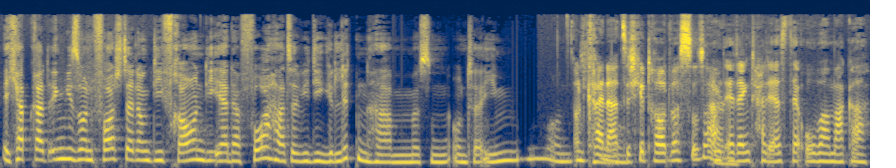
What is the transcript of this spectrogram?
Ich habe gerade irgendwie so eine Vorstellung, die Frauen, die er davor hatte, wie die gelitten haben müssen unter ihm. Und, Und keiner hat sich getraut, was zu sagen. Und er denkt halt, er ist der Obermacker.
